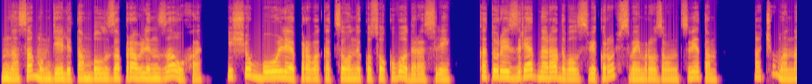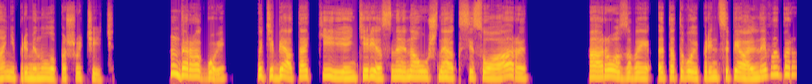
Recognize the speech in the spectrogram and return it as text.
На самом деле там был заправлен за ухо еще более провокационный кусок водорослей, который изрядно радовал свекровь своим розовым цветом, о чем она не применула пошутить. «Дорогой, у тебя такие интересные наушные аксессуары, а розовый — это твой принципиальный выбор?»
